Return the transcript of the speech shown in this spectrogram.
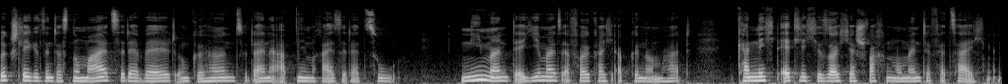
Rückschläge sind das Normalste der Welt und gehören zu deiner Abnehmreise dazu. Niemand, der jemals erfolgreich abgenommen hat, kann nicht etliche solcher schwachen Momente verzeichnen.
